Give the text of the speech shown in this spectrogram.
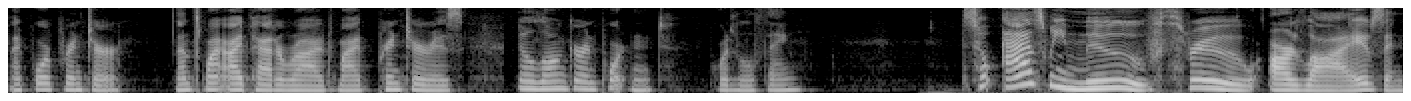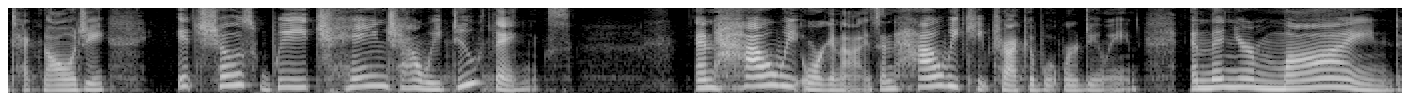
My poor printer. Once my iPad arrived, my printer is no longer important. Poor little thing. So, as we move through our lives and technology, it shows we change how we do things and how we organize and how we keep track of what we're doing. And then your mind.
